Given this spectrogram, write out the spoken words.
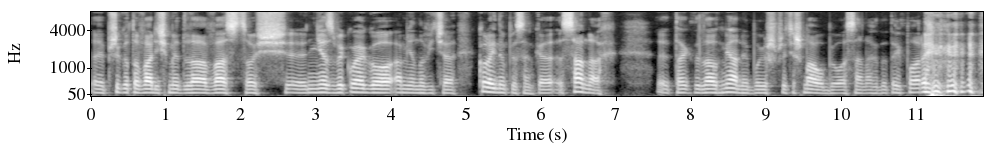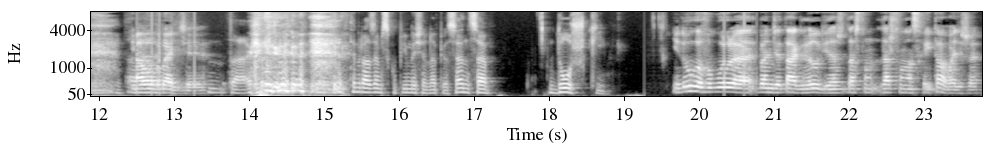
e, przygotowaliśmy dla was coś e, niezwykłego, a mianowicie kolejną piosenkę Sanach. E, tak dla odmiany, bo już przecież mało było o Sanach do tej pory. Mało będzie. Tak. Tym razem skupimy się na piosence Duszki. Niedługo w ogóle będzie tak, że ludzie zaczną, zaczną nas hejtować, że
